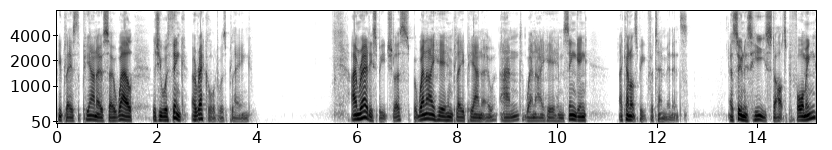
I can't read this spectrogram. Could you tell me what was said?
He plays the piano so well that you would think a record was playing. I'm rarely speechless, but when I hear him play piano, and when I hear him singing, I cannot speak for ten minutes. As soon as he starts performing,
